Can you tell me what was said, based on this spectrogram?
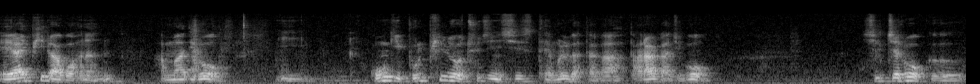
AIP라고 하는 한마디로 이 공기 불필요 추진 시스템을 갖다가 달아가지고 실제로 그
